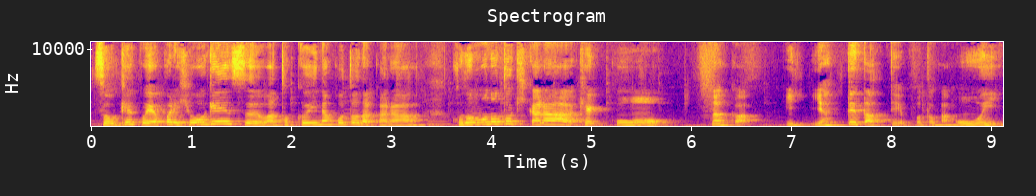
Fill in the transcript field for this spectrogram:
そう、結構やっぱり表現数は得意なことだから、うん、子供の時から結構、なんか、やってたっていうことが多い。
